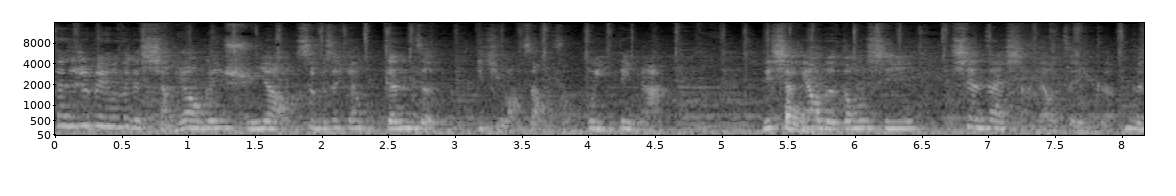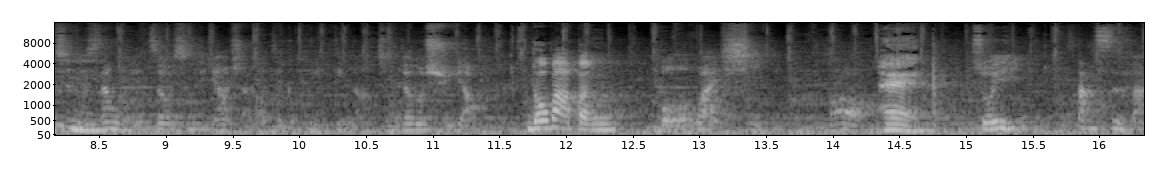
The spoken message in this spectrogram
但是就变成那个想要跟需要是不是要跟着一起往上走？不一定啊。你想要的东西，现在想要这个，可是你三五年之后是不是也要想要这个？不一定啊。什么叫做需要？罗巴崩，博外系。哦，嘿，所以大四房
